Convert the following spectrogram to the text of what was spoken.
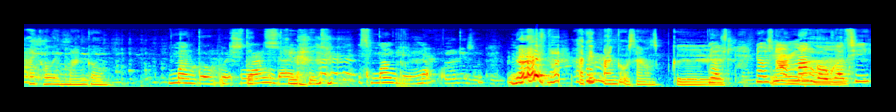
I call him Mango. Mango, but it's mango. it's mango, not. No, it's ma- I think mango sounds good. No, it's, no, it's not mango, because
